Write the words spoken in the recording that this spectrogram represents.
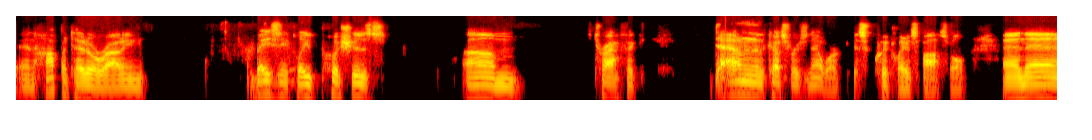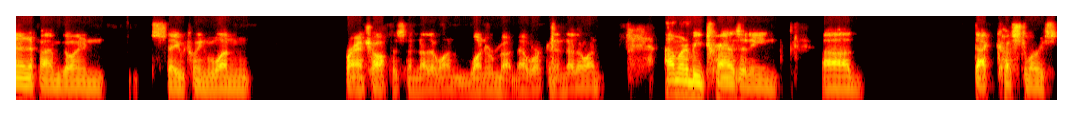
And hot potato routing basically pushes um, traffic down into the customer's network as quickly as possible. And then if I'm going, say, between one branch office and another one, one remote network and another one, I'm going to be transiting uh, that customer's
